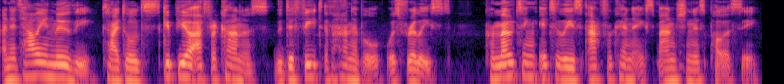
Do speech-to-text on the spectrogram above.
an Italian movie titled Scipio Africanus The Defeat of Hannibal was released, promoting Italy's African expansionist policy.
